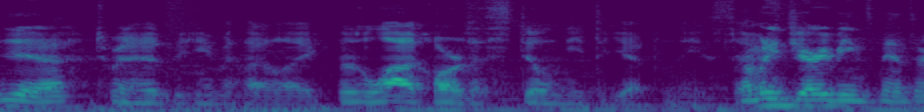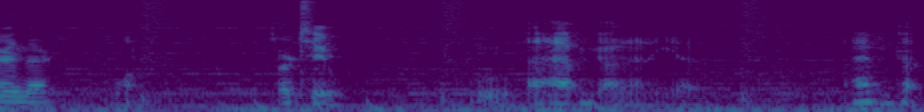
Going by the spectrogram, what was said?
Yeah. Twin Headed Behemoth I like. There's a lot of cards I still need to get from these. so- How many Jerry Beans mans are in there? One. Or two. Ooh. I haven't gotten any yet. I haven't got.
